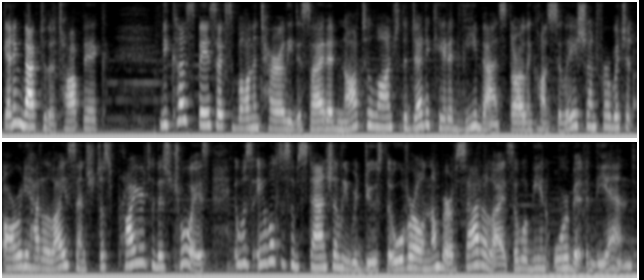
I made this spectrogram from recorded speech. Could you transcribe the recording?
Getting back to the topic, because SpaceX voluntarily decided not to launch the dedicated V-band Starlink constellation for which it already had a license just prior to this choice, it was able to substantially reduce the overall number of satellites that will be in orbit in the end.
